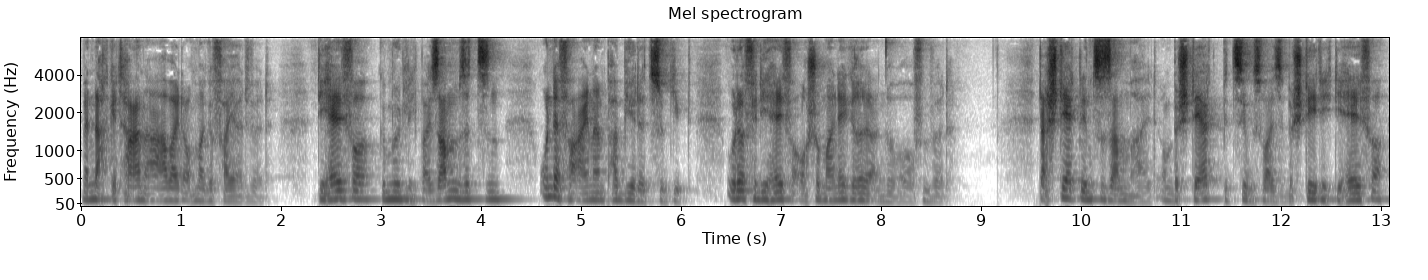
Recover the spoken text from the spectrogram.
wenn nach getaner Arbeit auch mal gefeiert wird. Die Helfer gemütlich beisammensitzen und der Verein ein paar Bier dazu gibt oder für die Helfer auch schon mal der Grill angeworfen wird. Das stärkt den Zusammenhalt und bestärkt bzw. bestätigt die Helfer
